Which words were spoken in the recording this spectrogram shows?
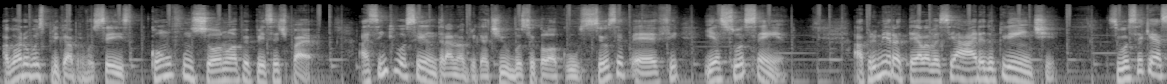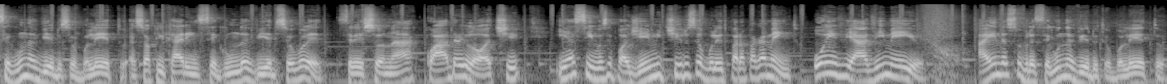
Agora eu vou explicar para vocês como funciona o app Setpar. Assim que você entrar no aplicativo, você coloca o seu CPF e a sua senha. A primeira tela vai ser a área do cliente. Se você quer a segunda via do seu boleto, é só clicar em segunda via do seu boleto, selecionar quadra e lote e assim você pode emitir o seu boleto para pagamento ou enviar via e-mail. Ainda sobre a segunda via do teu boleto,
